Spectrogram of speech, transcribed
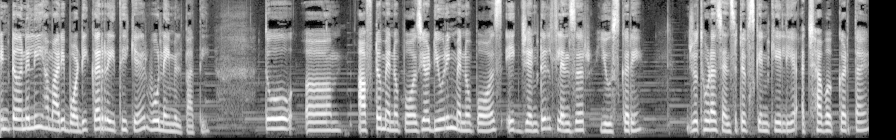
इंटरनली हमारी बॉडी कर रही थी केयर वो नहीं मिल पाती। तो आफ्टर मेनोपॉज या ड्यूरिंग मेनोपॉज एक जेंटल क्लेंजर यूज़ करें, जो थोड़ा सेंसिटिव स्किन के लिए अच्छा वर्क करता है।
